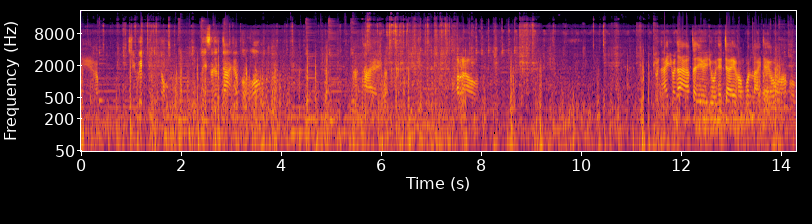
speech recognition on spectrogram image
นี่ครับ ชีวิตหนุ่มในสุดจ้ายครับผมทางไทยเราอยู่ได้อยู่ได้ครับแต่อยู่ในใจของคนหลายใจครับผม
